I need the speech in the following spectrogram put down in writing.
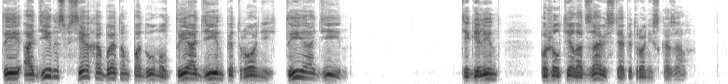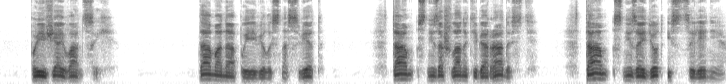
«Ты один из всех об этом подумал. Ты один, Петроний, ты один». Тегелин пожелтел от зависти, а Петроний сказал, «Поезжай в Анций». Там она появилась на свет, там снизошла на тебя радость, там снизойдет исцеление.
